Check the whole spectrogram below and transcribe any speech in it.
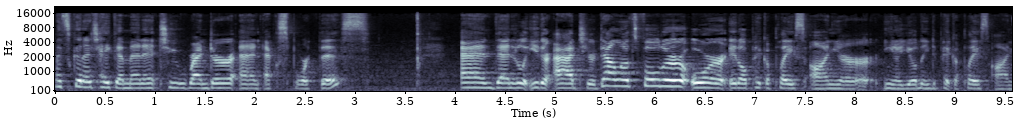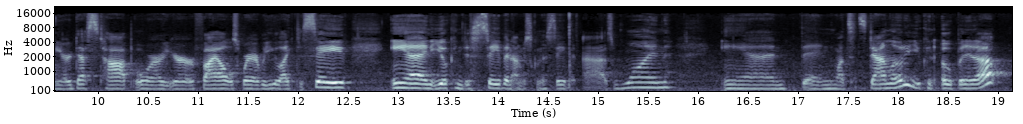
It's going to take a minute to render and export this. And then it'll either add to your downloads folder or it'll pick a place on your, you know, you'll need to pick a place on your desktop or your files, wherever you like to save. And you can just save it. I'm just going to save it as one and then once it's downloaded you can open it up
